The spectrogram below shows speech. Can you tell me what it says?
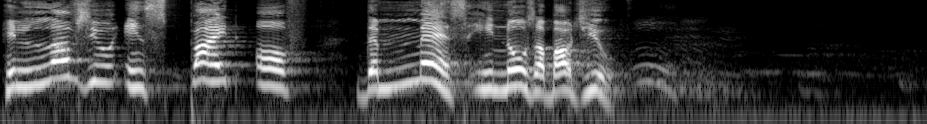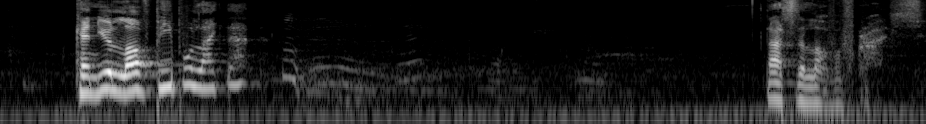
He loves you in spite of the mess he knows about you. Can you love people like that? That's the love of Christ.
